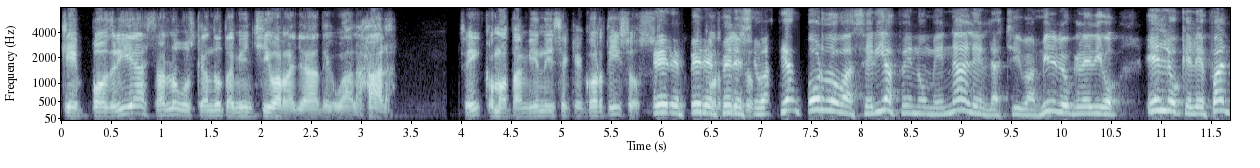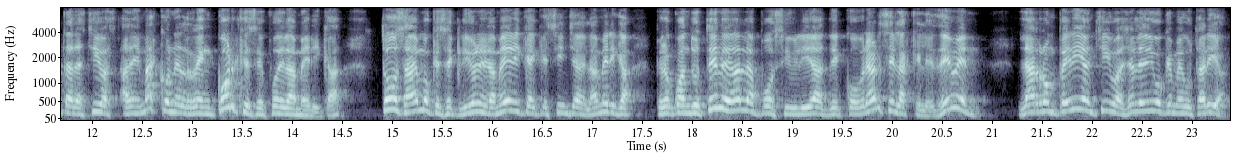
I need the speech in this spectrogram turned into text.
que podría estarlo buscando también Chivas Rayada de Guadalajara. ¿Sí? Como también dice que Cortizos. Pérez, Pérez, Pérez, Sebastián Córdoba sería fenomenal en las Chivas. Mire lo que le digo, es lo que le falta a las Chivas. Además, con el rencor que se fue de la América, todos sabemos que se crió en el América y que es hincha de la América, pero cuando usted le da la posibilidad de cobrarse las que le deben, la romperían Chivas, ya le digo que me gustaría.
